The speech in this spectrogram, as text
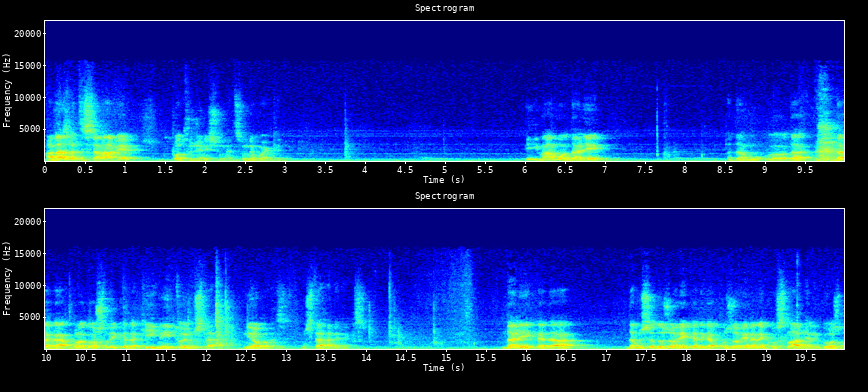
A nazvati selam je potvrđeni sunet, sunne moje I imamo dalje, da, mu, da, da ga blagoslovi kada kihne, i to je mustahab, nije obavez, mustahab je rekao. Dalje, kada, da mu se odozove kada ga pozove na neko slavlje ili gozbu,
